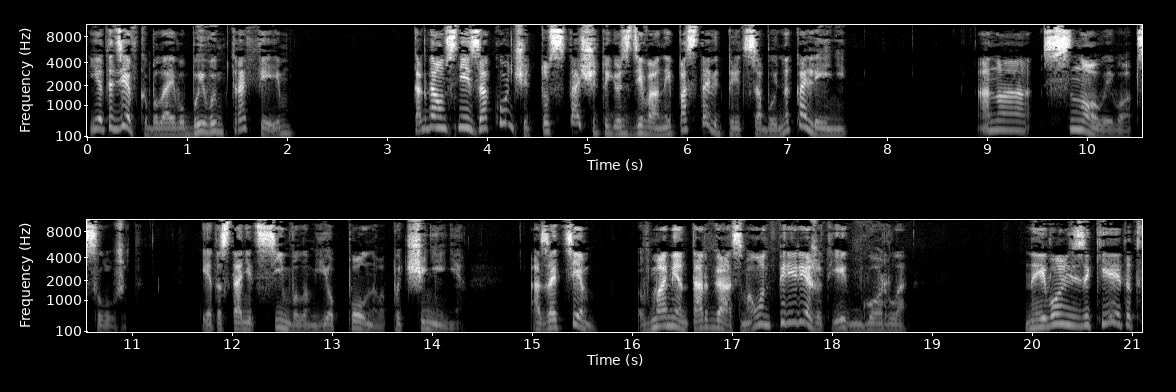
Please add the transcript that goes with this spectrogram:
и эта девка была его боевым трофеем. Когда он с ней закончит, то стащит ее с дивана и поставит перед собой на колени. Она снова его обслужит, и это станет символом ее полного подчинения. А затем, в момент оргазма, он перережет ей горло. На его языке этот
